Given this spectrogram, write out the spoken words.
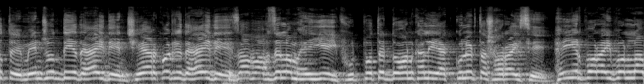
ভিডিওতে মেনশন দিয়ে দেখাই দেন শেয়ার করে দেখাই দেন। যা ভাবছিলাম, হেই, এই ফুটপাতের দোকান খালি এক কুলের তা সরাইছে। হেই এর পর আই বললাম,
